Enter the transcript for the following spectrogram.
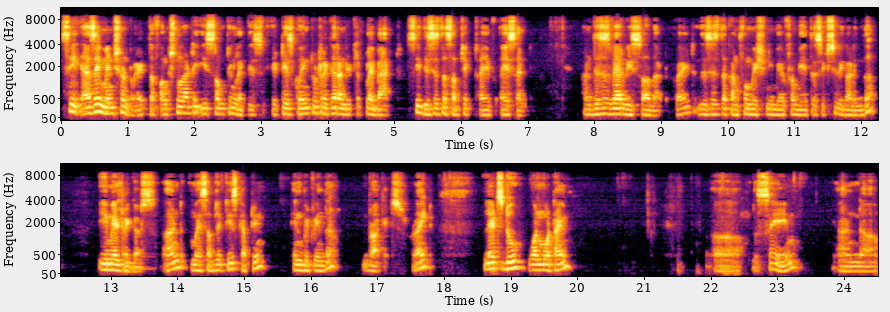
See as i mentioned right the functionality is something like this. It is going to trigger and it reply back. See this is the subject type i sent. And this is where we saw that right? This is the confirmation email from a360 regarding the email triggers. And my subject is kept in in between the brackets right? Let's do one more time. Uh, the same. And uh,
